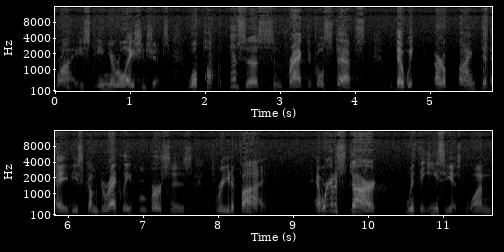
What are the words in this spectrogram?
Christ in your relationships? Well, Paul gives us some practical steps that we can start applying today. These come directly from verses 3 to 5. And we're going to start with the easiest one,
